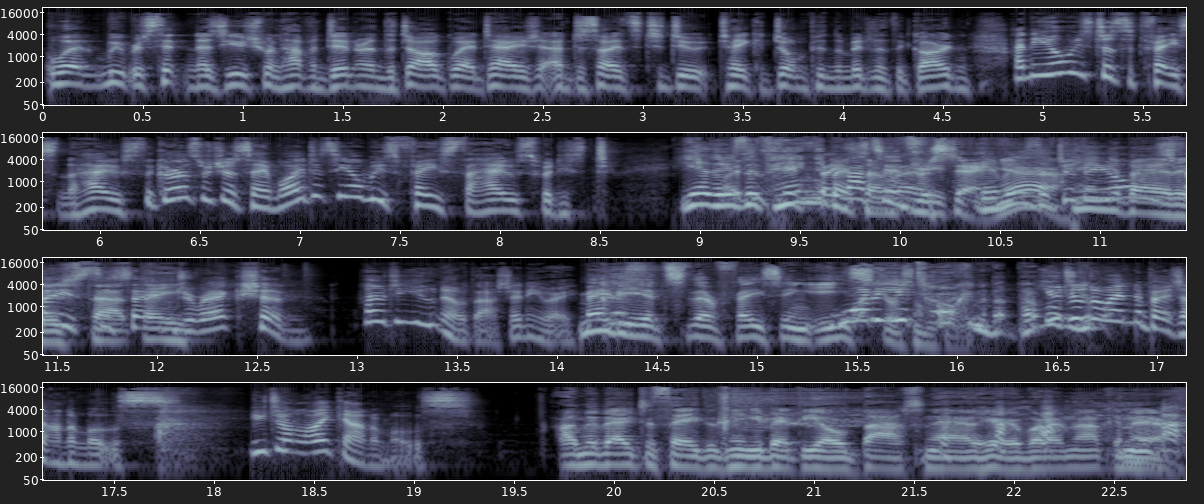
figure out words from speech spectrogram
when we were sitting as usual having dinner, and the dog went out and decides to do take a dump in the middle of the garden, and he always does it facing the house. The girls were just saying, "Why does he always face the house when he's?" doing Yeah, there's Why a thing face about That's interesting, There is yeah. a Do thing they about always it face the that same they. direction? How do you know that anyway? Maybe it's they're facing east. What are you something. talking about? You don't know anything about animals. You don't like animals. I'm about to say the thing about the old bat now here, but I'm not gonna.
